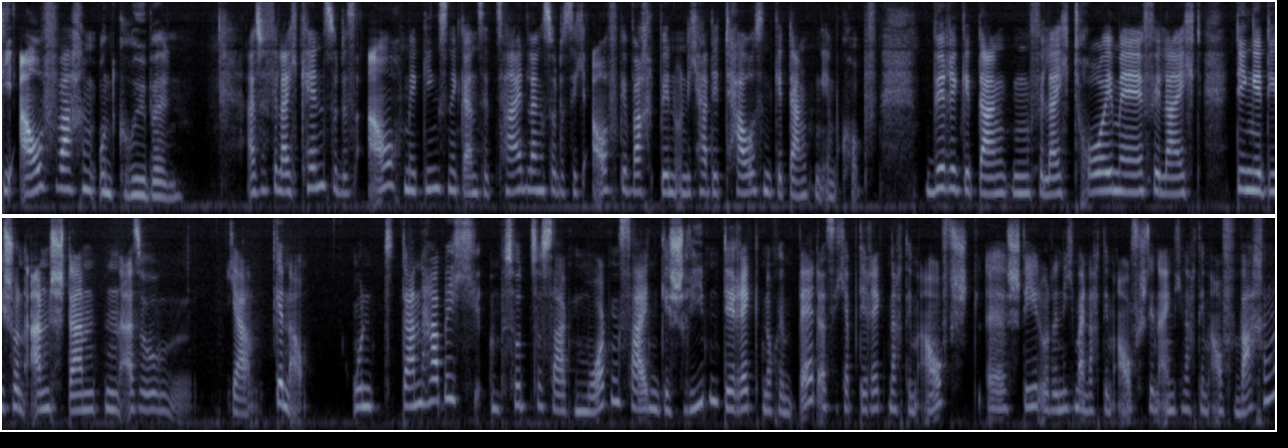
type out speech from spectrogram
die aufwachen und grübeln. Also vielleicht kennst du das auch. Mir ging es eine ganze Zeit lang so, dass ich aufgewacht bin und ich hatte tausend Gedanken im Kopf. Wirre Gedanken, vielleicht Träume, vielleicht Dinge, die schon anstanden. Also ja, genau. Und dann habe ich sozusagen Morgenseiten geschrieben, direkt noch im Bett. Also ich habe direkt nach dem Aufstehen oder nicht mal nach dem Aufstehen, eigentlich nach dem Aufwachen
